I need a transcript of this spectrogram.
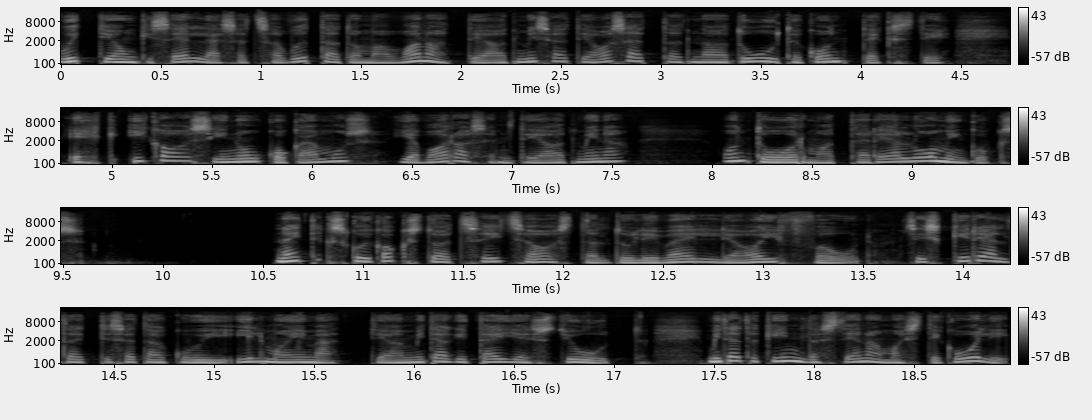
võti ongi selles, et sa võtad oma vanad teadmised ja asetad nad uude konteksti, ehk iga sinu kogemus ja varasem teadmine on toormaterjal loominguks. Näiteks kui kaks tuhat seitse aastal tuli välja iPhone, siis kirjeldati seda kui ilmaimet ja midagi täiesti uut, mida ta kindlasti enamasti ka oli,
